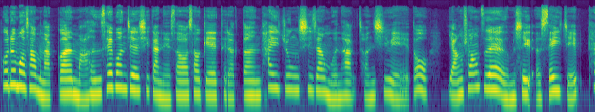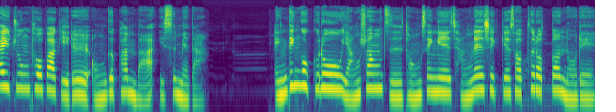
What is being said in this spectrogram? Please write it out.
포르모사 문학관 43번째 시간에서 소개해드렸던 타이중 시장 문학 전시회에도 양샹즈의 음식 에세이집 타이중 토박이를 언급한 바 있습니다. 엔딩곡으로 양샹즈 동생의 장례식에서 틀었던 노래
